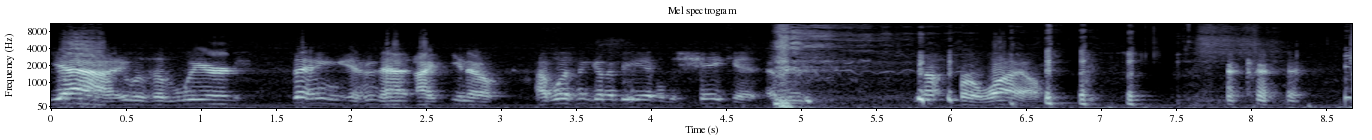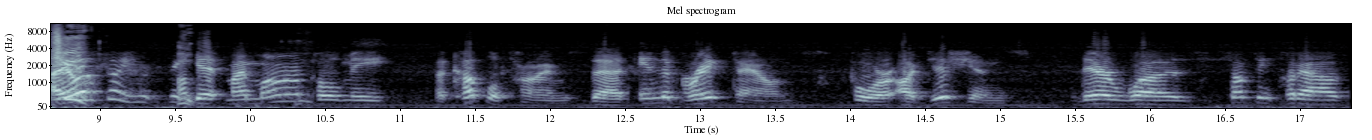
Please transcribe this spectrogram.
yeah, it was a weird thing in that I, you know, I wasn't going to be able to shake it, at least not for a while. I also used to get, my mom told me a couple times that in the breakdowns, for auditions, there was something put out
